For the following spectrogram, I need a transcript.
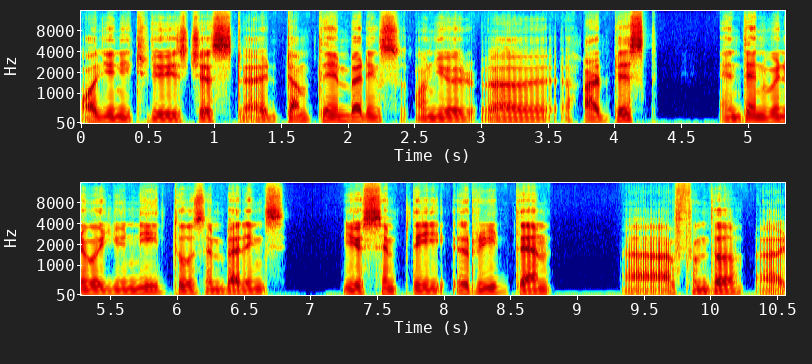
all you need to do is just uh, dump the embeddings on your uh, hard disk. And then whenever you need those embeddings, you simply read them uh, from the uh,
